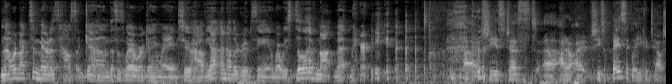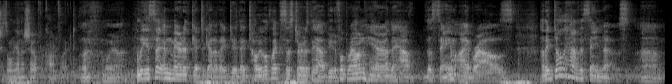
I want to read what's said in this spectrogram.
Now we're back to Meredith's house again. This is where we're getting ready to have yet another group scene where we still have not met Mary. uh, she's just, uh, I don't, I, she's basically, you can tell she's only on the show for conflict. Ugh, oh yeah. Lisa and Meredith get together. They do. They totally look like sisters. They have beautiful brown hair. They have the same eyebrows. Uh, they don't have the same nose. Um,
